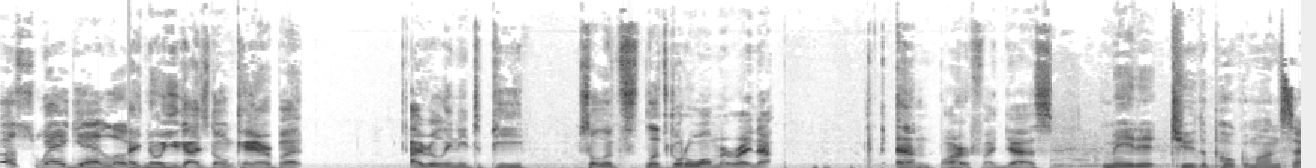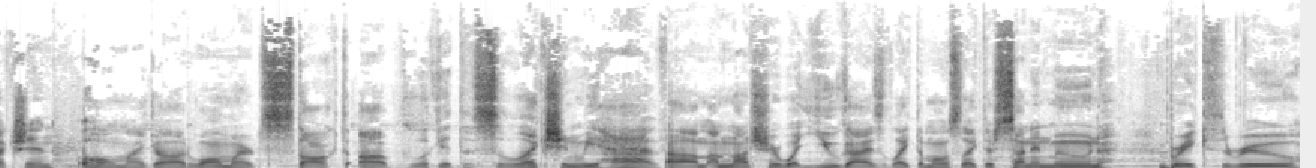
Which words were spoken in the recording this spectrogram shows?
how swaggy I look. I know you guys don't care, but I really need to pee. So let's let's go to Walmart right now. And barf, I guess. Made it to the Pokemon section. Oh my god, Walmart stocked up. Look at the selection we have. Um, I'm not sure what you guys like the most. Like there's Sun and Moon, Breakthrough,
